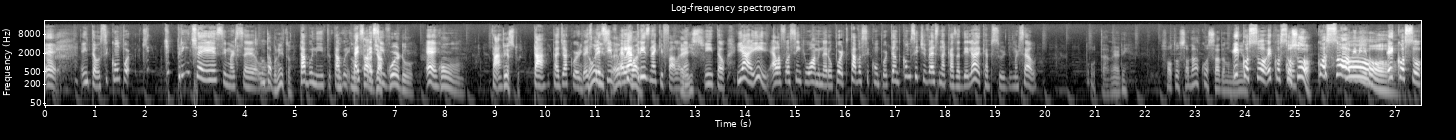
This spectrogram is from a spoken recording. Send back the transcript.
é. Então, se compor... Que, que print é esse, Marcelo? Não tá bonito? Tá bonito, tá bonito. não Tá tá de expressivo. acordo É, com tá. o texto? Tá, tá de acordo. Então é é isso, expressivo. é ela é vale. atriz, né, que fala, É né? isso. Então. E aí, ela falou assim que o homem no aeroporto tava se comportando como se estivesse na casa dele. Olha que absurdo, Marcelo. Puta merda, hein? Faltou só dar uma coçada no E menino. coçou, e coçou. Coçou? Coçou, Oh! menino. E coçou.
